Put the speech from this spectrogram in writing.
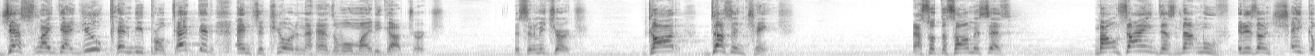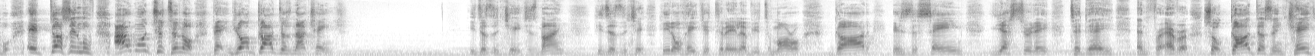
just like that, you can be protected and in the hands of Almighty God, church. Listen to me, church. God doesn't change. That's what the psalmist says. Mount Zion does not move. It is unshakable. It doesn't move. I want you to know that your God does not change. He doesn't change his mind. He doesn't change. He don't hate you today, love you tomorrow. God is the same yesterday, today, and forever. So God doesn't change.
